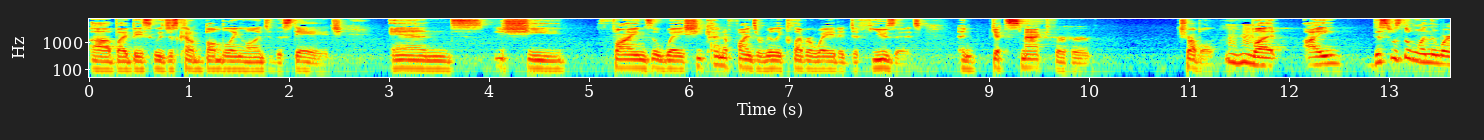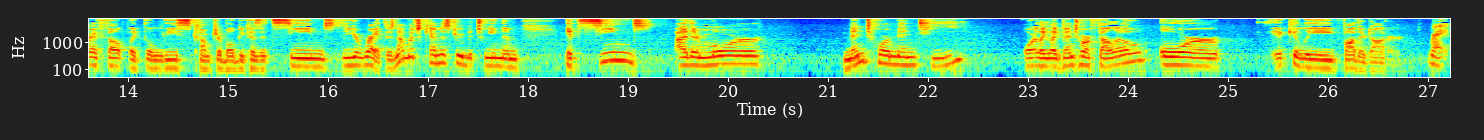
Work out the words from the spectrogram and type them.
uh, by basically just kind of bumbling onto the stage and she finds a way she kind of finds a really clever way to diffuse it and gets smacked for her trouble Mhm. but i this was the one where i felt like the least comfortable because it seemed you're right there's not much chemistry between them. It seemed either more mentor mentee or like like mentor fellow or ickily father daughter right.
